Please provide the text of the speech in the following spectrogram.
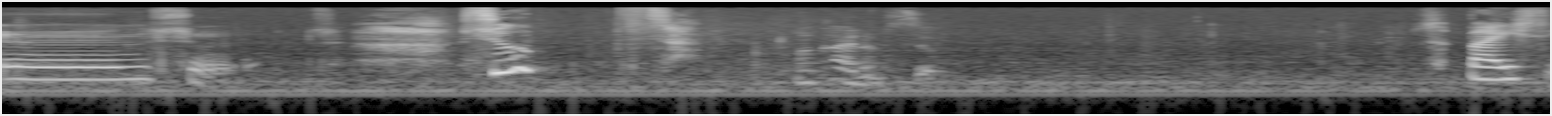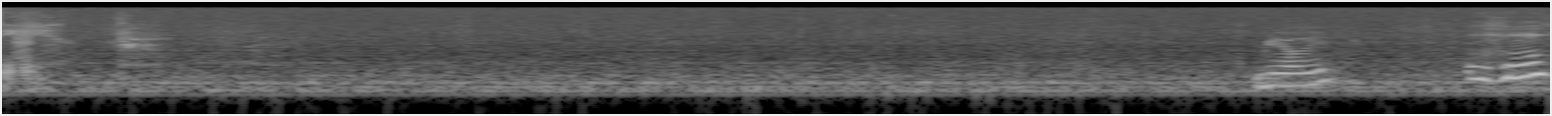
and soup. Soup, What kind of soup? spicy. Really? Mhm.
